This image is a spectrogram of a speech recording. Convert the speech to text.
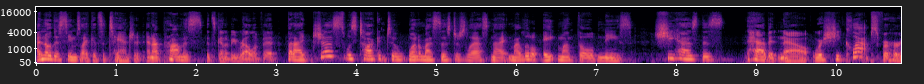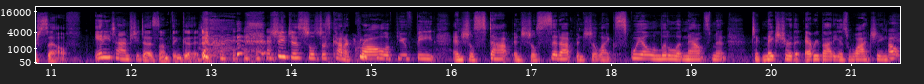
I know this seems like it's a tangent, and I promise it's going to be relevant. But I just was talking to one of my sisters last night, my little eight month old niece. She has this habit now where she claps for herself anytime she does something good. she just she'll just kind of crawl a few feet and she'll stop and she'll sit up and she'll like squeal a little announcement to make sure that everybody is watching. Oh.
